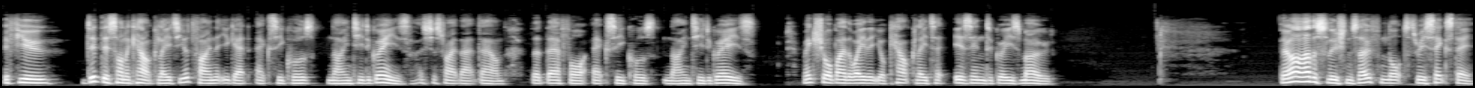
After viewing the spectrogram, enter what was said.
If you did this on a calculator, you'd find that you get x equals 90 degrees. Let's just write that down, that therefore x equals 90 degrees. Make sure, by the way, that your calculator is in degrees mode. There are other solutions though from 0 to 360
